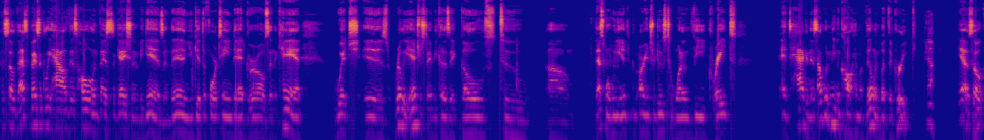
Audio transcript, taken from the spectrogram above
And so that's basically how this whole investigation begins. And then you get the 14 dead girls in the can, which is really interesting because it goes to um, that's when we are introduced to one of the great antagonists. I wouldn't even call him a villain, but the Greek. Yeah. Yeah. So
